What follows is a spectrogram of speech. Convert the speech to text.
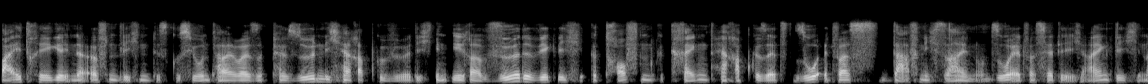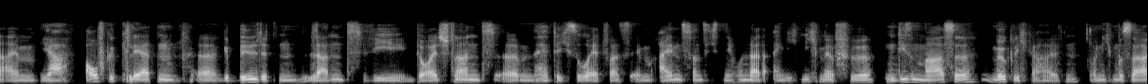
Beiträge in der öffentlichen Diskussion teilweise persönlich herabgewürdigt, in ihrer Würde wirklich getroffen, gekränkt, herabgesetzt. So etwas darf nicht sein. Und so etwas hätte ich eigentlich in einem ja aufgeklärten, äh, gebildeten Land wie Deutschland, ähm, hätte ich so etwas im 21. Jahrhundert eigentlich nicht mehr für in diesem Maße möglich gehalten. Und ich muss sagen,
